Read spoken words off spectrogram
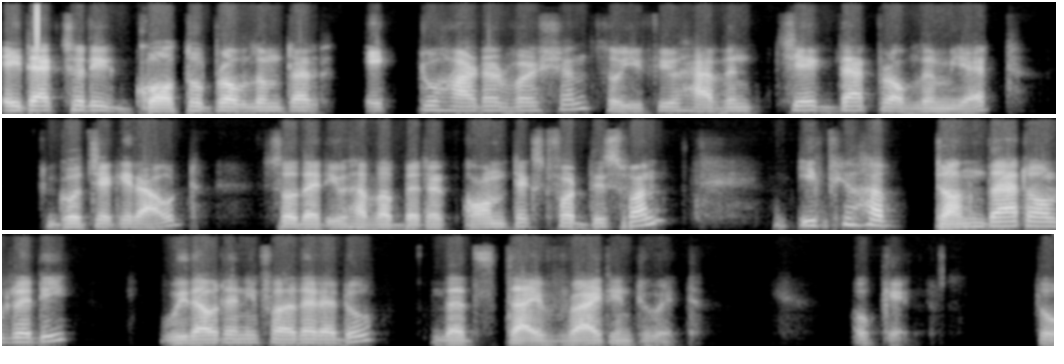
এটা অ্যাকচুয়ালি গত প্রবলেমটার একটু harder version so if you haven't check that problem yet go check it out so that you have a better context for this one. If you have done that already, without any further ado, let's dive right into it. Okay, তো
